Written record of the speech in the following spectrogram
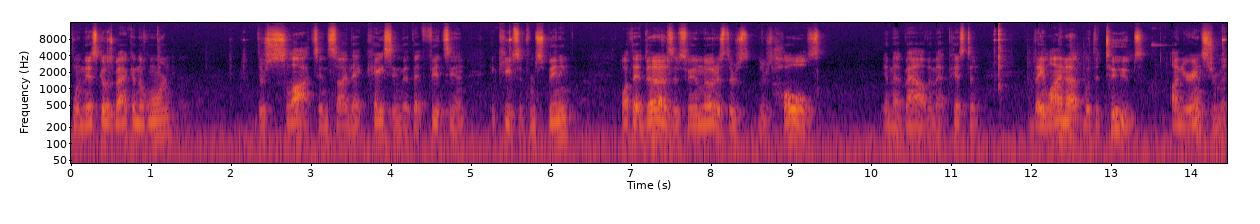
When this goes back in the horn, there's slots inside that casing that that fits in and keeps it from spinning. What that does is you'll notice there's there's holes in that valve and that piston. They line up with the tubes on your instrument.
